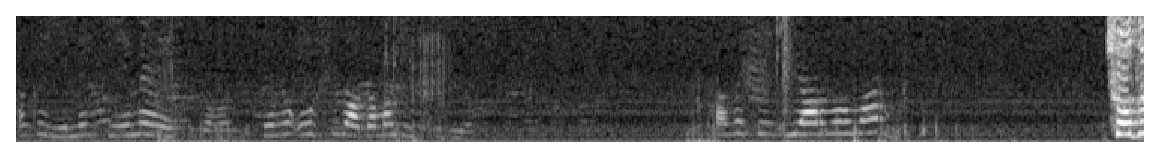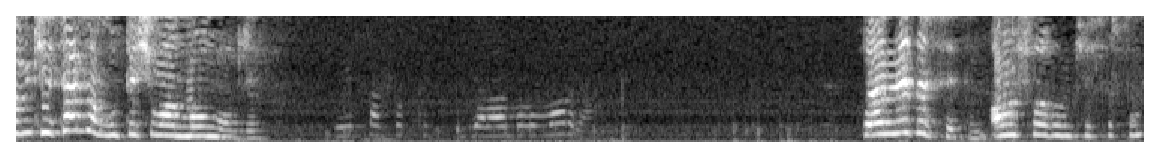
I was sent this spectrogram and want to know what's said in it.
Kanka yemek yememesi lazım. Seni o şimdi adama getiriyor. Kanka senin iyi armorun var mı? Şu adamı kesersen muhteşem anlamam olacak. Benim sen çok kötü güzel armorun var ya. Ben leather setim ama şu adamı kesersen.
